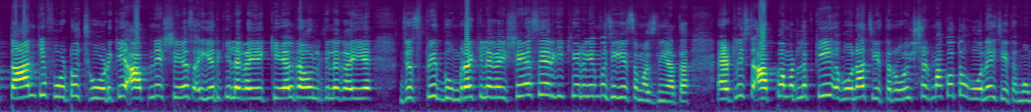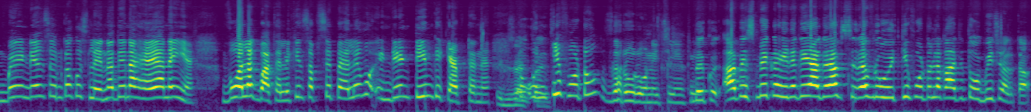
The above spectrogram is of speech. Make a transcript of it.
कप्तान की फ़ोटो छोड़ के आपने श्रेयस अय्यर की लगाई है केएल राहुल की लगाई है जसप्रीत बुमराह की लगाई श्रेयस अय्यर की क्यों लगाई मुझे ये समझ नहीं आता। एटलीस्ट आपका मतलब कि होना चाहिए था रोहित शर्मा को तो होना ही चाहिए था। मुंबई इंडियंस से उनका कुछ लेना देना है या नहीं है वो अलग बात है लेकिन सबसे पहले वो इंडियन टीम के कैप्टन है। exactly. तो उनकी फ़ोटो ज़रूर होनी चाहिए थी। बिल्कुल। अब इसमें कहीं ना कहीं अगर आप सिर्फ़ रोहित की फ़ोटो लगाते तो भी चलता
